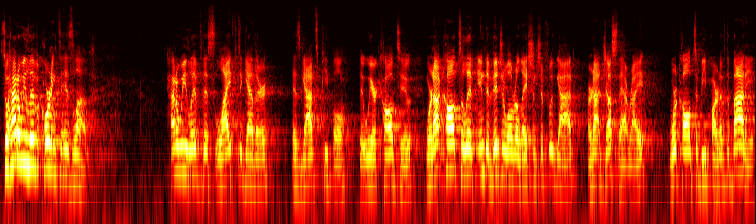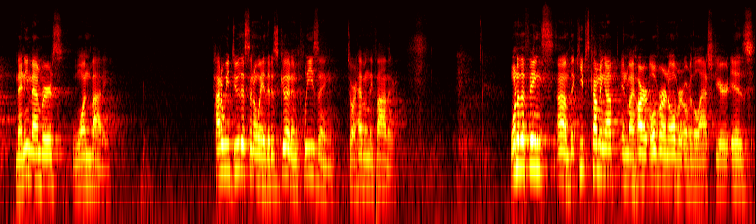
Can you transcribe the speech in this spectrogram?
So, how do we live according to his love? How do we live this life together as God's people that we are called to? We're not called to live individual relationships with God, or not just that, right? We're called to be part of the body. Many members, one body. How do we do this in a way that is good and pleasing to our Heavenly Father? One of the things um, that keeps coming up in my heart over and over over the last year is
